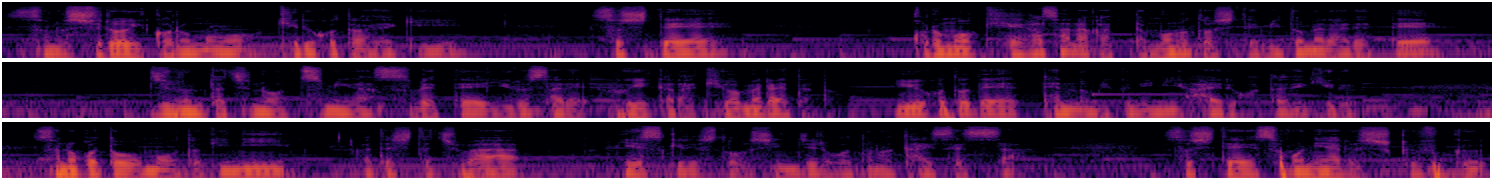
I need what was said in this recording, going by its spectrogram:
その白い衣を着ることができそして衣を汚さなかったものとして認められて自分たちの罪が全て許され不義から清められたということで天の御国に入ることができる。そのことを思う時に私たちはイエス・キリストを信じることの大切さそしてそこにある祝福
